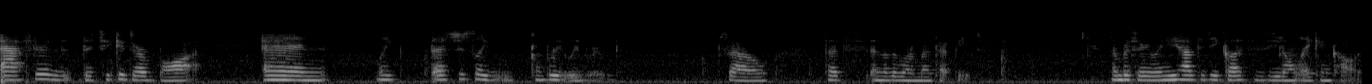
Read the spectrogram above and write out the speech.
after the, the tickets are bought. And like that's just like completely rude. So that's another one of my pet peeves. Number three, when you have to take classes you don't like in college.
